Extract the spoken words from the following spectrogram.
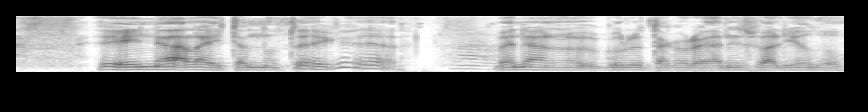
egin ala iten dute, eh? baina guretak horrean izbalio du.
